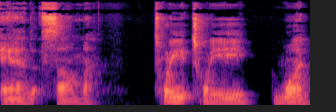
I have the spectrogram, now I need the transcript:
and some 2021,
